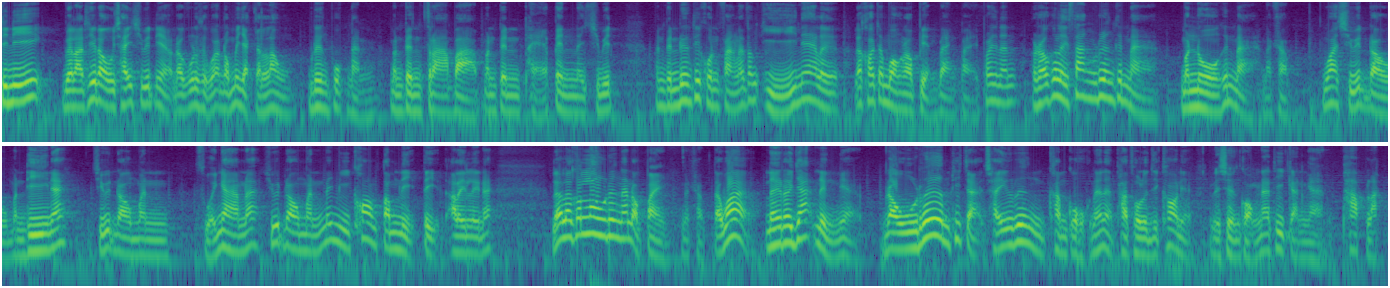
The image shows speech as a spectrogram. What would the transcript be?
ทีนี้เวลาที่เราใช้ชีวิตเนี่ยเราก็รู้สึกว่าเราไม่อยากจะเล่าเรื่องพวกนั้น มันเป็นตราบาปมันเป็นแผลเป็นในชีวิต มันเป็นเรื่องที่คนฟังแล้วต้องอีแน่เลย แล้วเขาจะมองเราเปลี่ยนแปลงไป เพราะฉะนั้นเราก็เลยสร้างเรื่องขึ้นมามโนขึ้นมานะครับว่าชีวิตเรามันดีนะ ชีวิตเรามันสวยงามนะ ชีวิตเรามันไม่มีข้อตำหนิติอะไรเลยนะ แล้วเราก็เล่าเรื่องนั้นออกไปนะครับแต่ว่าในระยะหนึ่งเนี่ยเราเริ่มที่จะใช้เรื่องคำโกหกนั้นแหละ pathological เนี่ยในเชิงของหน้าที่การงานภาพลักษณ์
